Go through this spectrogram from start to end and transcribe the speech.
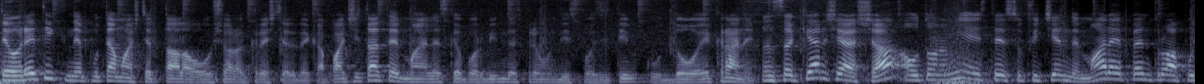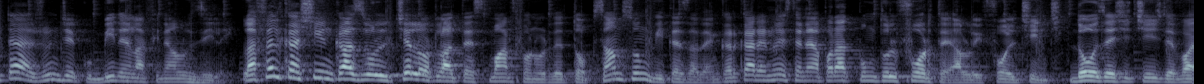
Teoretic ne puteam aștepta la o ușoară creștere de capacitate, mai ales că vorbim despre un dispozitiv cu două ecrane. Însă chiar și așa, autonomia este suficient de mare pentru a putea ajunge cu bine la finalul zilei. La fel ca și în cazul cazul celorlalte smartphone-uri de top Samsung, viteza de încărcare nu este neapărat punctul forte al lui Fold 5. 25 de W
